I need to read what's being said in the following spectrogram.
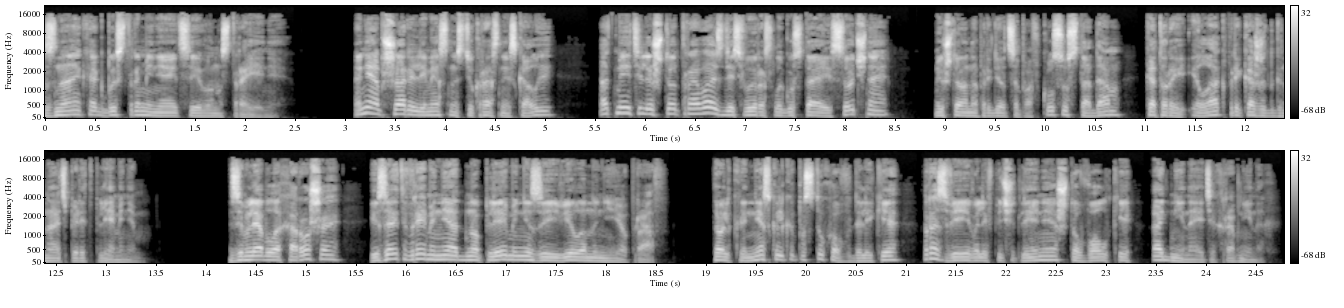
зная, как быстро меняется его настроение. Они обшарили местность у Красной скалы, отметили, что трава здесь выросла густая и сочная, и что она придется по вкусу стадам, которые Илак прикажет гнать перед племенем. Земля была хорошая, и за это время ни одно племя не заявило на нее прав. Только несколько пастухов вдалеке развеивали впечатление, что волки одни на этих равнинах.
